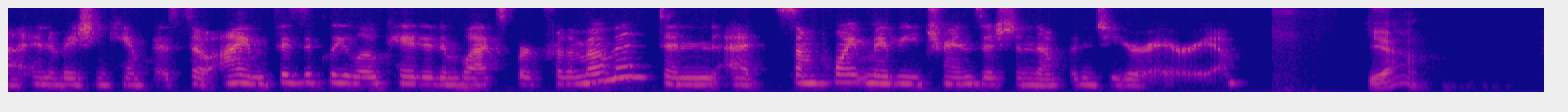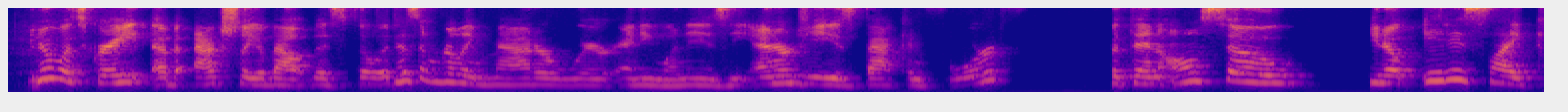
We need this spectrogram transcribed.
uh, innovation campus. So I am physically located in Blacksburg for the moment and at some point maybe transition up into your area. Yeah, you know what's great actually about this, Phil? It doesn't really matter where anyone is. The energy is back and forth, but then also, you know, it is like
